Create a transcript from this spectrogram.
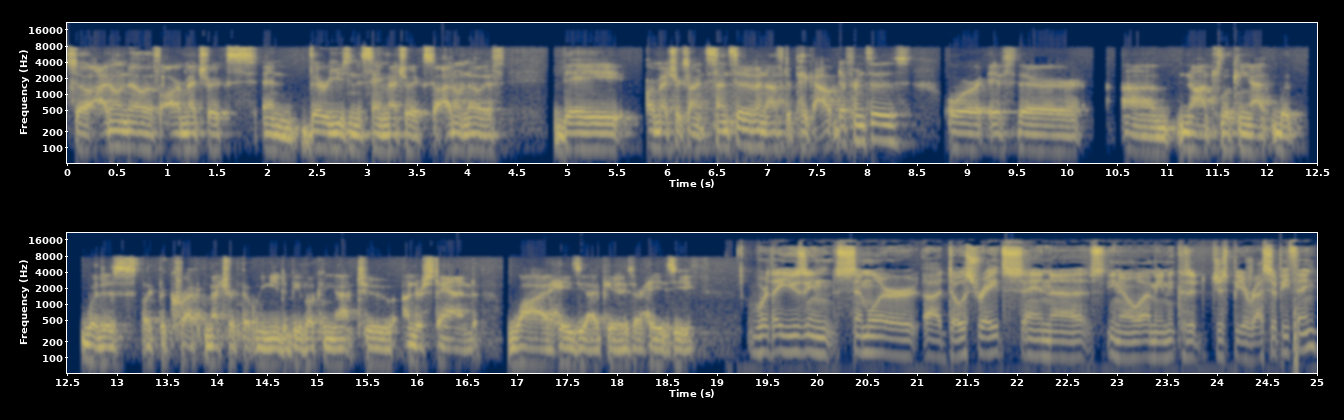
So I don't know if our metrics and they're using the same metrics. So I don't know if they our metrics aren't sensitive enough to pick out differences, or if they're um, not looking at what what is like the correct metric that we need to be looking at to understand why hazy IPAs are hazy. Were they using similar uh, dose rates? And uh, you know, I mean, could it just be a recipe thing?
